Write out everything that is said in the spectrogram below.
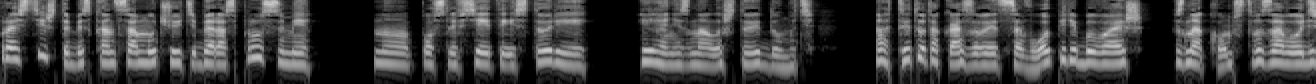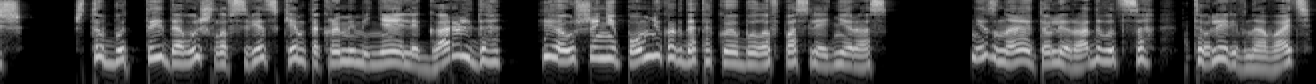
Прости, что без конца мучаю тебя расспросами, но после всей этой истории Я не знала, что и думать. А ты тут, оказывается, в опере бываешь, знакомство заводишь. Чтобы ты да вышла в свет с кем-то, кроме меня или Гарольда, я уж и не помню, когда такое было в последний раз. Не знаю, то ли радоваться, то ли ревновать».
